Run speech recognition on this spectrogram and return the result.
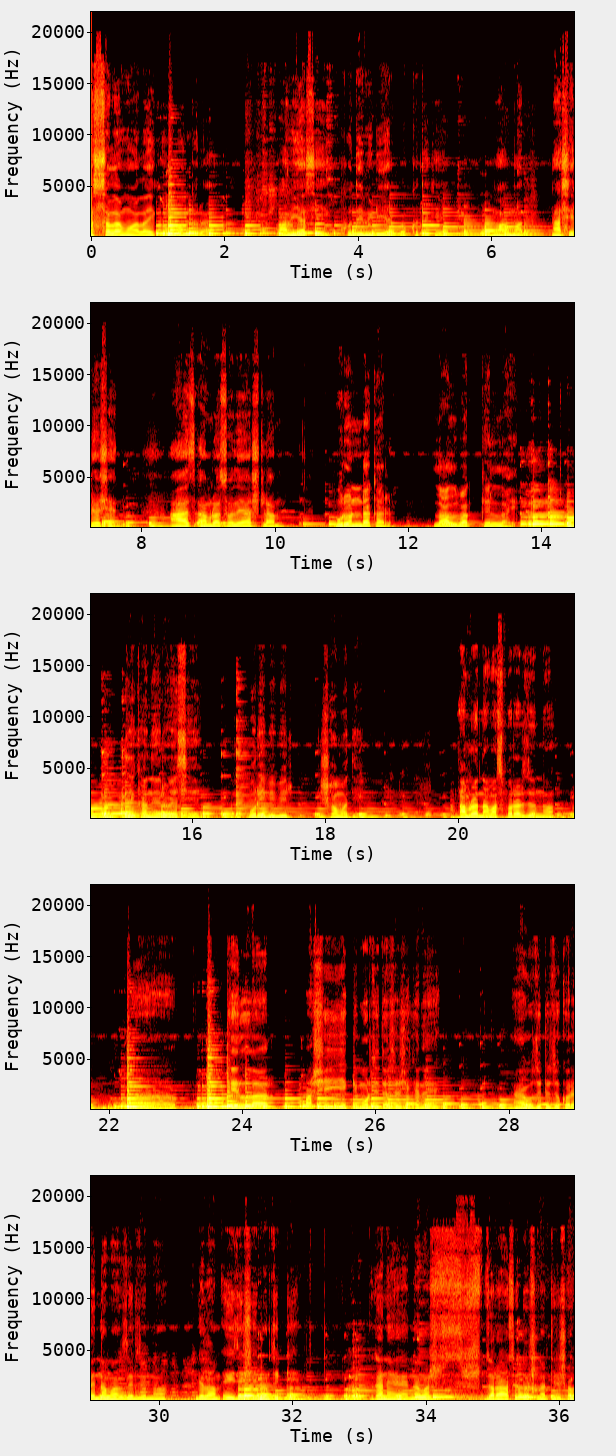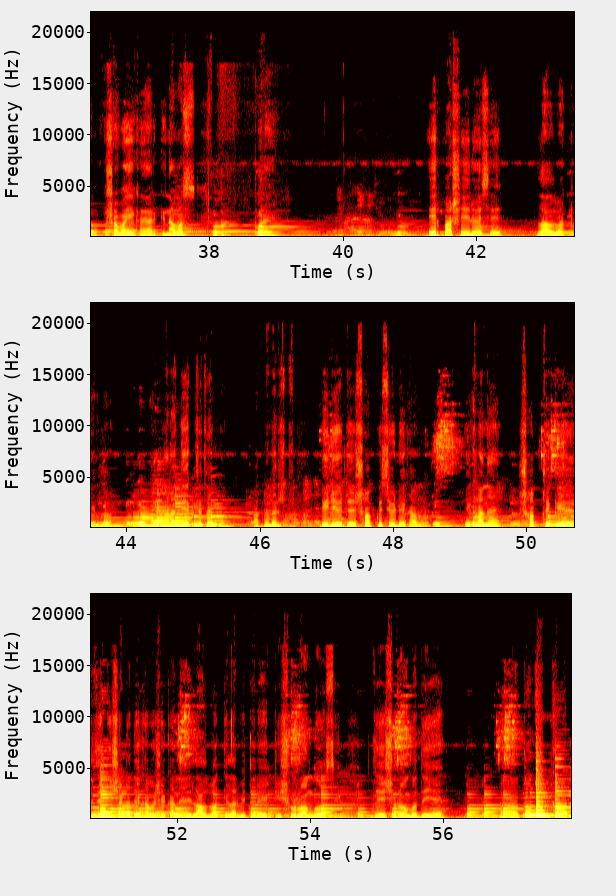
আসসালামু আলাইকুম, বন্ধুরা। আমি আছি খুদে মিডিয়ার পক্ষ থেকে মোহাম্মদ নাসির হোসেন। আজ আমরা চলে আসলাম পুরন ঢাকার লালবাগ কেল্লায়, যেখানে রয়েছে পরিবিবির সমাধি। আমরা নামাজ পড়ার জন্য কেল্লার পাশেই একটি মসজিদ আছে, সেখানে উজু টুজু করে নামাজের জন্য গেলাম। এই যে সেই মসজিদটি, এখানে নামাজ, যারা আছে দর্শনার্থী সব, সবাই এখানে আর কি নামাজ পড়ে। এর পাশেই রয়েছে লালবাগ কেল্লা। আপনারা দেখতে থাকুন, আপনাদের ভিডিওতে সব কিছুই দেখাবো। এখানে সব থেকে যে বিষয়টা দেখাবো সেখানে লালবাগ কেল্লার ভিতরে একটি সুরঙ্গ আছে। যে সুরঙ্গ দিয়ে তখনকার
